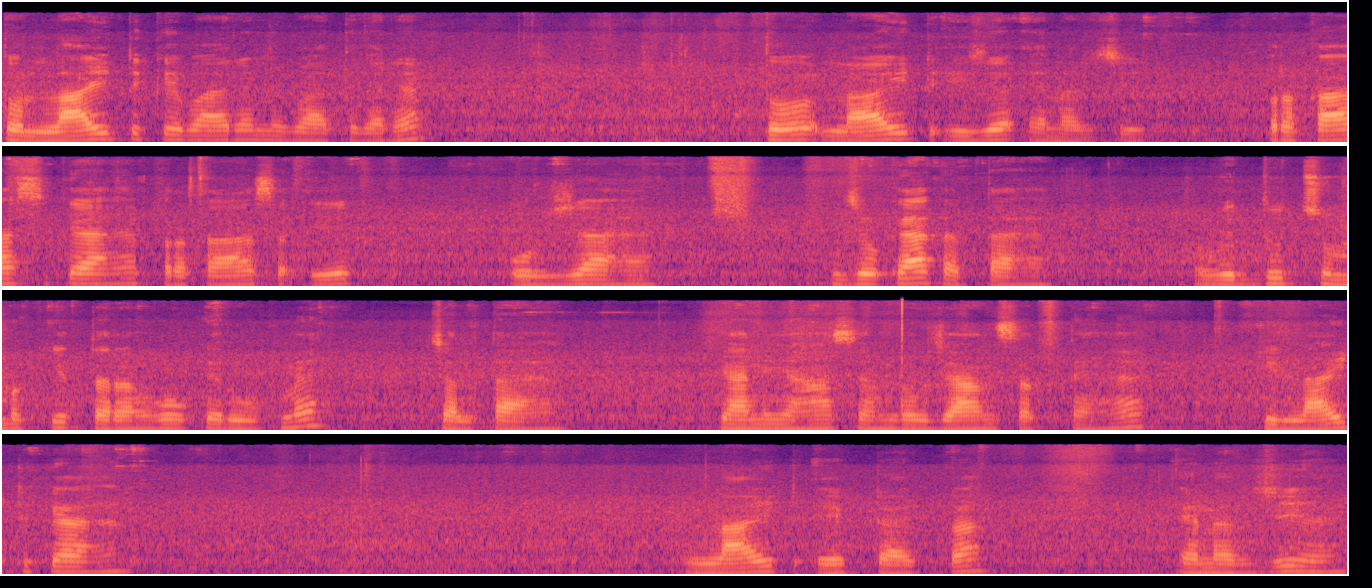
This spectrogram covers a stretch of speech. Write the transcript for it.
तो लाइट के बारे में बात करें तो लाइट इज़ ए एनर्जी प्रकाश क्या है? प्रकाश एक ऊर्जा है, जो क्या करता है? विद्युत चुंबकीय तरंगों के रूप में चलता है। यानी यहाँ से हम लोग जान सकते हैं कि लाइट क्या है। लाइट एक टाइप का एनर्जी है।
